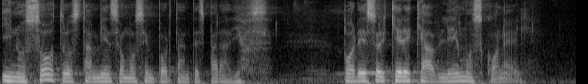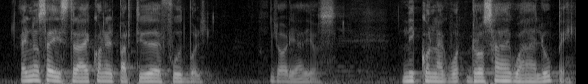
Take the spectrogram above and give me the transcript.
Y nosotros también somos importantes para Dios. Por eso Él quiere que hablemos con Él. Él no se distrae con el partido de fútbol. Gloria a Dios. Ni con la rosa de Guadalupe.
